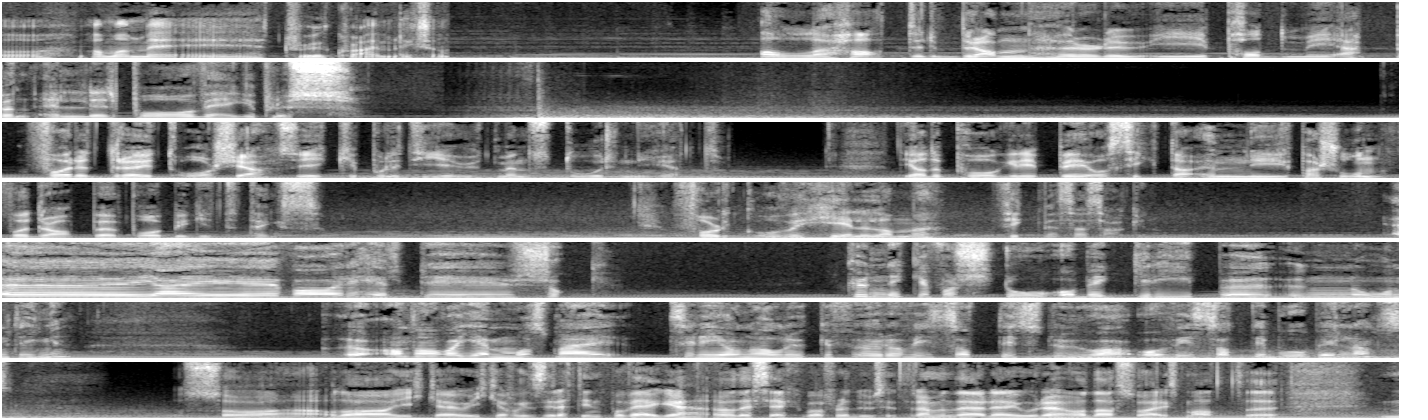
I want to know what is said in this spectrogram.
var man med i true crime, liksom. Alle hater brann hører du i Podme-appen eller på VG+. For et drøyt år sia gikk politiet ut med en stor nyhet. De hadde pågrepet og sikta en ny person for drapet på Birgitte Tengs. Folk over hele landet fikk med seg saken. Uh, jeg var helt i sjokk. Kunne ikke forstå og begripe noen tingen. Uh, han var hjemme hos meg tre og en halv uke før, og vi satt i stua og vi satt i bobilen hans. Så, og da gikk jeg, gikk jeg, faktisk rett inn på VG, og det ser jeg ikke bare fordi du sitter her, men det er det jeg gjorde. Og da så jeg liksom at uh,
